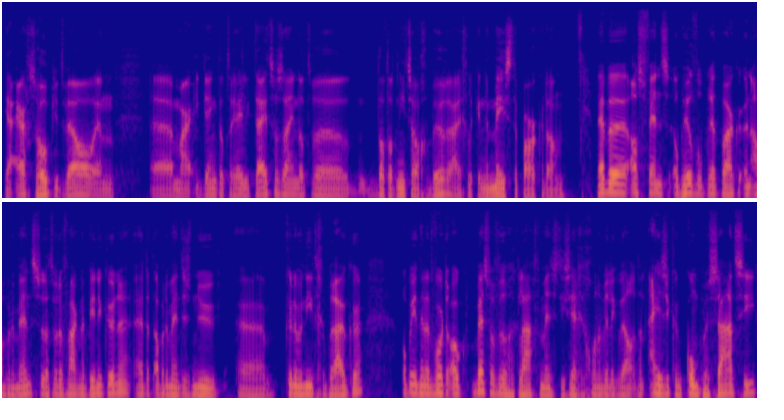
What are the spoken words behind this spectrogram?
ja, ergens hoop je het wel. En uh, maar ik denk dat de realiteit zal zijn dat, we, dat dat niet zou gebeuren eigenlijk in de meeste parken dan. We hebben als fans op heel veel pretparken een abonnement, zodat we er vaak naar binnen kunnen. Uh, dat abonnement is nu, uh, kunnen we niet gebruiken. Op internet wordt er ook best wel veel geklaagd mensen die zeggen, gewoon dan wil ik wel, dan eis ik een compensatie.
